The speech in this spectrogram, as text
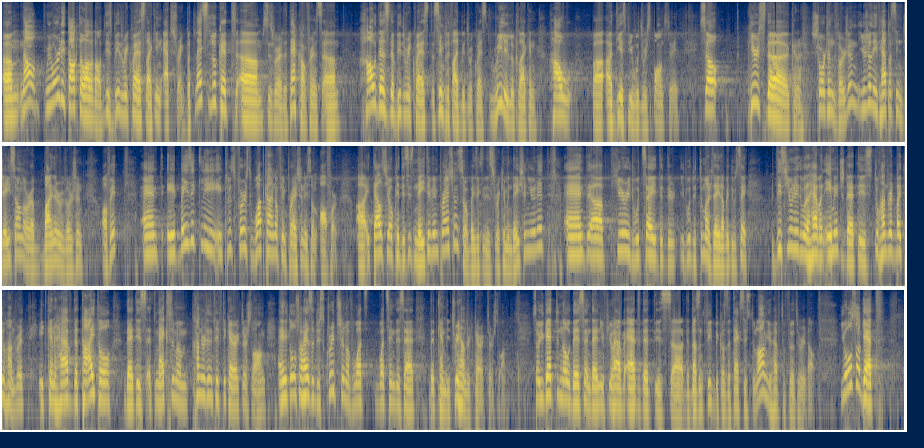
Um, now, we already talked a lot about this bid request like in abstract, but let's look at, um, since we're at the tech conference, um, how does the bid request, the simplified bid request, really look like and how uh, a DSP would respond to it. So here's the kind of shortened version. Usually it happens in JSON or a binary version of it. And it basically includes first what kind of impression is on offer. Uh, it tells you, OK, this is native impression, so basically this recommendation unit. And uh, here it would say that there, it would be too much data, but it would say, this unit will have an image that is 200 by 200. It can have the title that is at maximum 150 characters long. And it also has a description of what, what's in this ad that can be 300 characters long. So you get to know this, and then if you have ad that, is, uh, that doesn't fit because the text is too long, you have to filter it out. You also get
